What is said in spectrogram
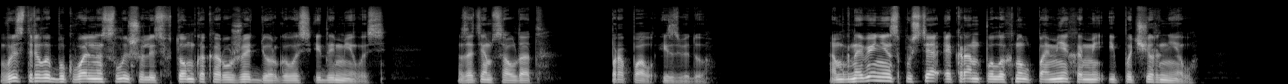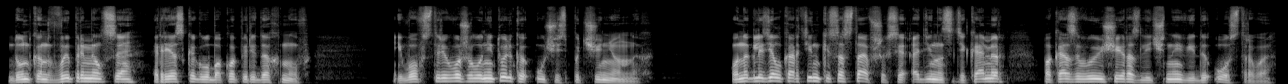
выстрелы буквально слышались в том, как оружие дергалось и дымилось. Затем солдат пропал из виду. А мгновение спустя экран полыхнул помехами и почернел. Дункан выпрямился, резко глубоко передохнув. Его встревожила не только участь подчиненных. Он оглядел картинки с оставшихся 11 камер, показывающие различные виды острова.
